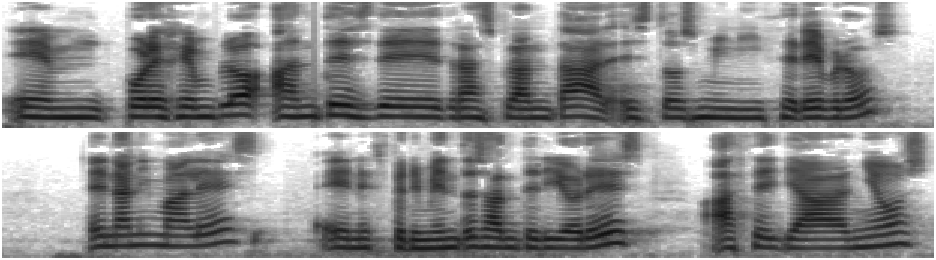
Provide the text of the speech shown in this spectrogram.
Em, por ejemplo, antes de trasplantar estos mini cerebros en animales, en experimentos anteriores, hace ya años,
